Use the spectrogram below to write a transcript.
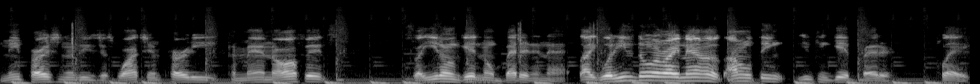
me personally, just watching Purdy command the offense, it's like you don't get no better than that. Like what he's doing right now, I don't think you can get better play.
